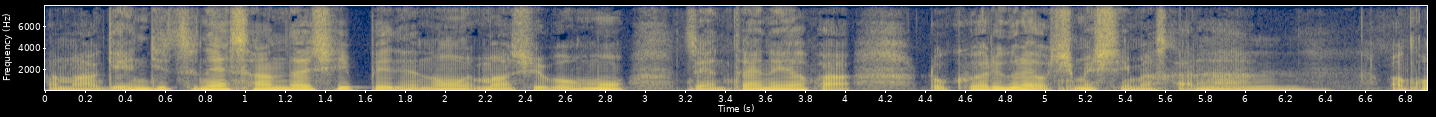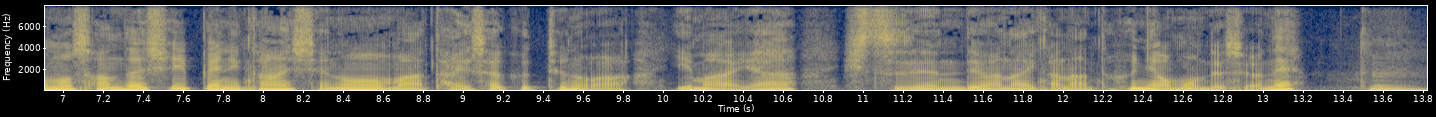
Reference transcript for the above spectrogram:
まあ、現実ね、三大疾病での、まあ、死亡も全体のいわば6割ぐらいを示していますから、うんまあ、この三大疾病に関しての、まあ、対策っていうのは、今や必然ではないかなというふうには思うんですよね。うん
